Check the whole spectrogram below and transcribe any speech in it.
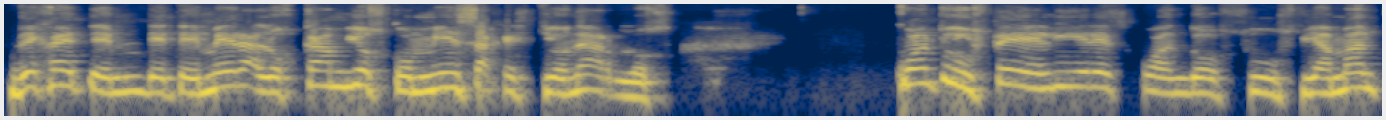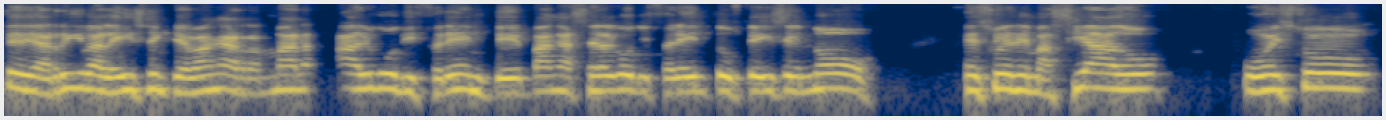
Deja de, temer a los cambios, comienza a gestionarlos. ¿Cuántos de ustedes, líderes, cuando sus diamantes de arriba le dicen que van a armar algo diferente, van a hacer algo diferente, ustedes dicen, no, eso es demasiado, o eso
